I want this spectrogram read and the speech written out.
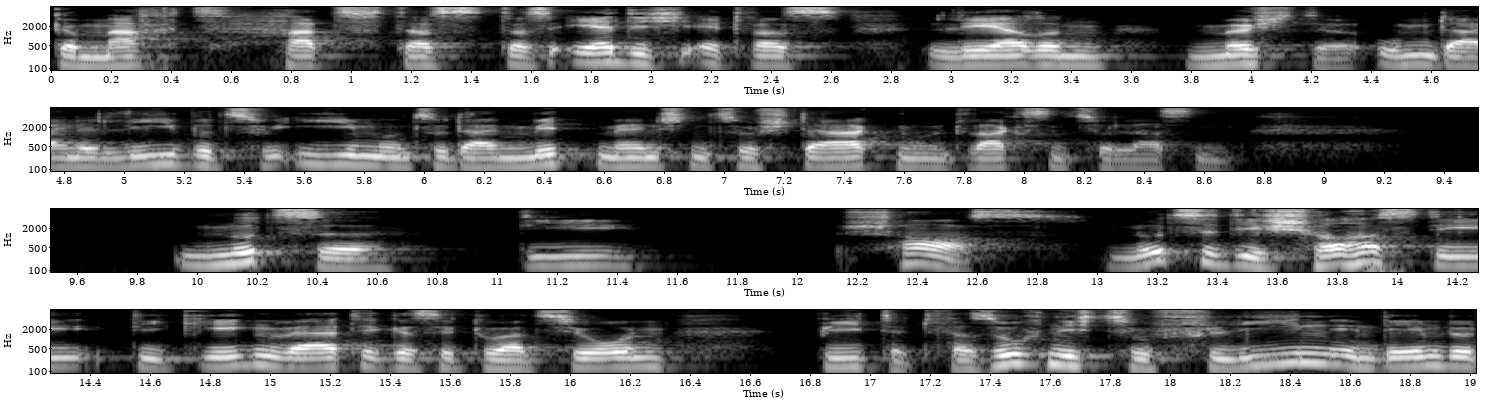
gemacht hat, dass, dass er dich etwas lehren möchte, um deine Liebe zu ihm und zu deinen Mitmenschen zu stärken und wachsen zu lassen. Nutze die Chance, nutze die Chance, die die gegenwärtige Situation bietet. Versuch nicht zu fliehen, indem du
